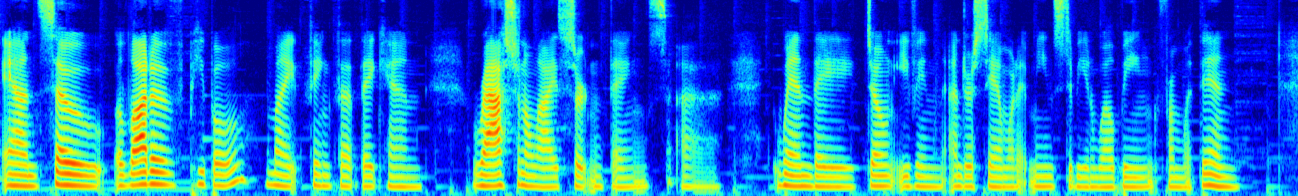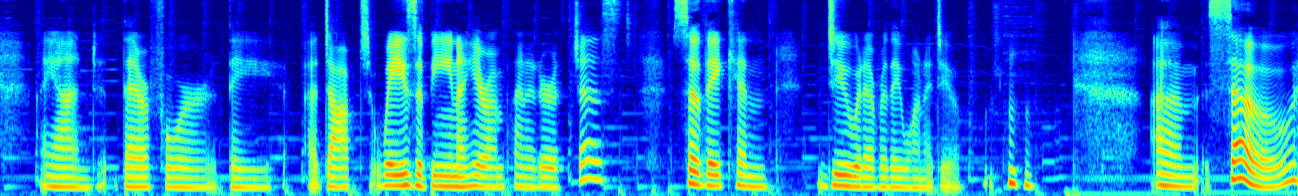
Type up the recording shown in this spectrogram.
And so a lot of people might think that they can rationalize certain things uh, when they don't even understand what it means to be in well being from within. And therefore, they adopt ways of being here on planet Earth just so they can do whatever they want to do. um, so,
